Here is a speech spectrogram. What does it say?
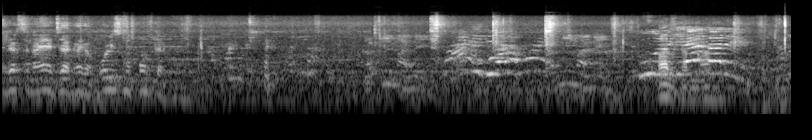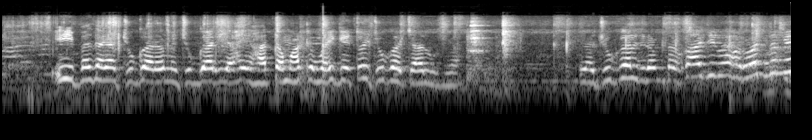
દર્શન અહીંયા જા કાકા પોલીસને ફોન કર હાલ કામ ઈ બધા યાર જુગાર અમે જુગારિયા હે હાથમ આઠમ વાઈ ગઈ તોય જુગાર ચાલુ છે ત્યાં જુગાર જ રમતા કાજી નો રોજ રમે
